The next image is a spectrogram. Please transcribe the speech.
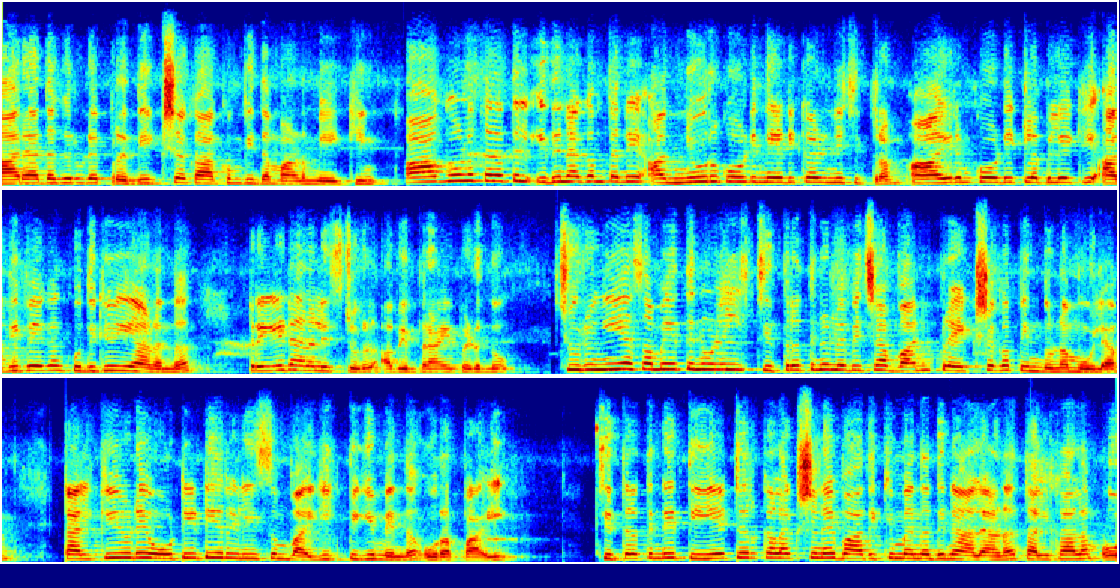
ആരാധകരുടെ പ്രതീക്ഷ കാക്കും വിധമാണ് മേക്കിംഗ്. ആഗോളതലത്തിൽ ഇതിനകം തന്നെ അഞ്ഞൂറ് കോടി നേടിക്കഴിഞ്ഞ ചിത്രം ആയിരം കോടി ക്ലബിലേക്ക് അതിവേഗം കുതിക്കുകയാണെന്ന് ട്രേഡ് അനലിസ്റ്റുകൾ അഭിപ്രായപ്പെടുന്നു. ചുരുങ്ങിയ സമയത്തിനുള്ളിൽ ചിത്രത്തിന് ലഭിച്ച വൻ പ്രേക്ഷക പിന്തുണ മൂലം കൽക്കിയുടെ ഒ ടി ടി റിലീസും വൈകിപ്പിക്കുമെന്ന് ഉറപ്പായി. ചിത്രത്തിന്റെ തിയേറ്റർ കളക്ഷനെ ബാധിക്കുമെന്നതിനാലാണ് തൽക്കാലം ഒ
